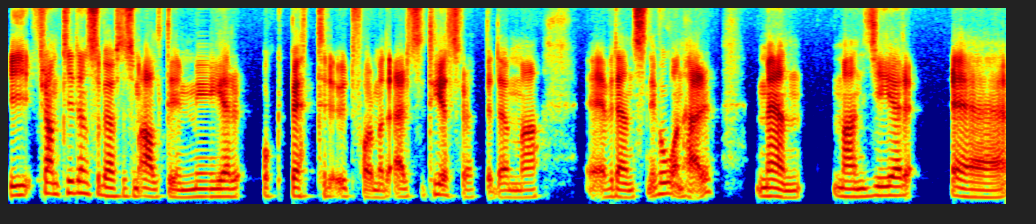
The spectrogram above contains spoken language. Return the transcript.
I framtiden så behövs det som alltid mer och bättre utformade RCTs för att bedöma evidensnivån här. Men man ger eh,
